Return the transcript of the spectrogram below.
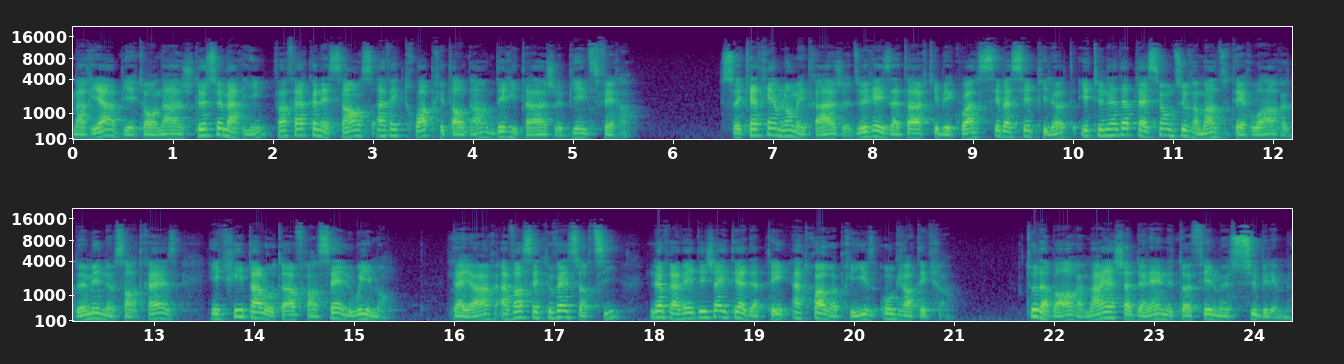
Maria, bientôt en âge de se marier, va faire connaissance avec trois prétendants d'héritage bien différents. Ce quatrième long métrage du réalisateur québécois Sébastien Pilote est une adaptation du roman du terroir de 1913 écrit par l'auteur français Louis Mont. D'ailleurs, avant cette nouvelle sortie, l'œuvre avait déjà été adaptée à trois reprises au grand écran. Tout d'abord, Maria Chapdelaine est un film sublime.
